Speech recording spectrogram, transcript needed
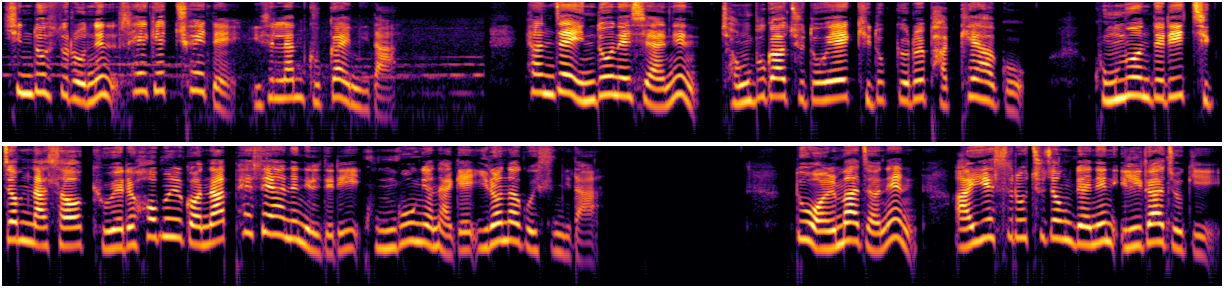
신도수로는 세계 최대 이슬람 국가입니다. 현재 인도네시아는 정부가 주도해 기독교를 박해하고 공무원들이 직접 나서 교회를 허물거나 폐쇄하는 일들이 공공연하게 일어나고 있습니다. 또 얼마 전엔 IS로 추정되는 일가족이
